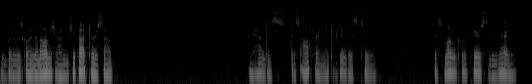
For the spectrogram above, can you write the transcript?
The Buddha was going on alms round, and she thought to herself, I have this, this offering, I could give this to this monk who appears to be very,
